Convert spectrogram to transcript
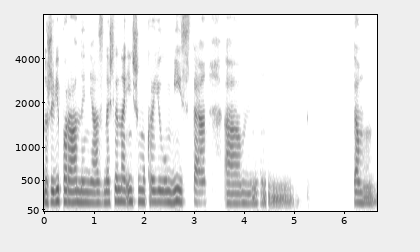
ножові поранення, знайшли на іншому краю міста, там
